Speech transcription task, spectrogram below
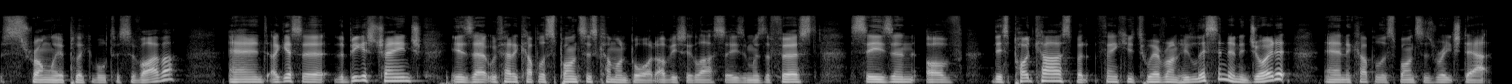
strongly applicable to Survivor. And I guess uh, the biggest change is that we've had a couple of sponsors come on board. Obviously, last season was the first season of this podcast, but thank you to everyone who listened and enjoyed it. And a couple of sponsors reached out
